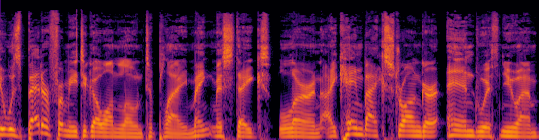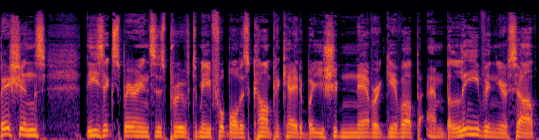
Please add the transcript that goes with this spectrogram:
it was better for me to go on loan to play, make mistakes, learn. I came back stronger and with new ambitions. These experiences proved to me football is complicated, but you should never give up and believe in yourself.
